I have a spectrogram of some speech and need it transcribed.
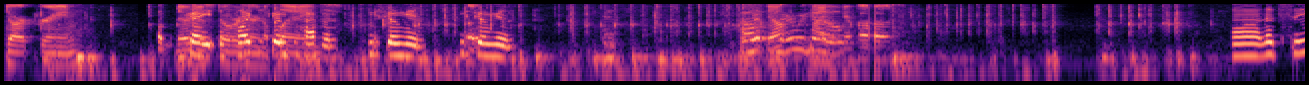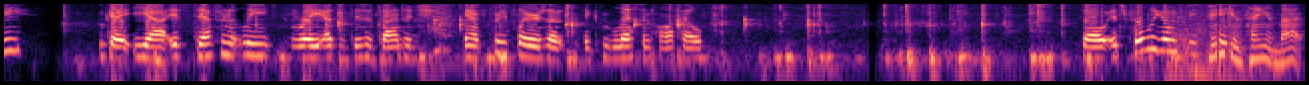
Dark Green. They're Okay, the fight is the going to plains. happen. Pink's going in. Pink's Oh. going in. Oh, Yep, there we go. Uh, let's see. Okay, yeah, it's definitely Gray at a disadvantage. They have three players at like less than half health. So it's probably going to be Pink Pink. is hanging back.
